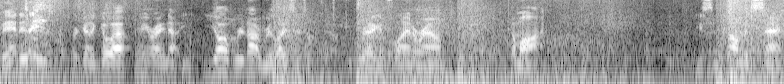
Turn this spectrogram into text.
Bandits are gonna go after me right now? Y'all not realize there's a dragon flying around? Come on. Use some common sense.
